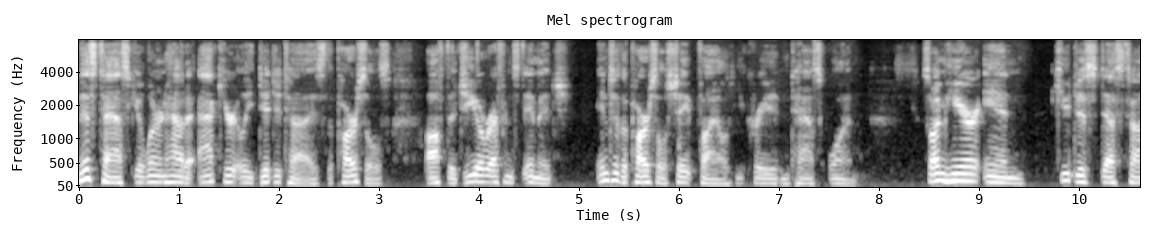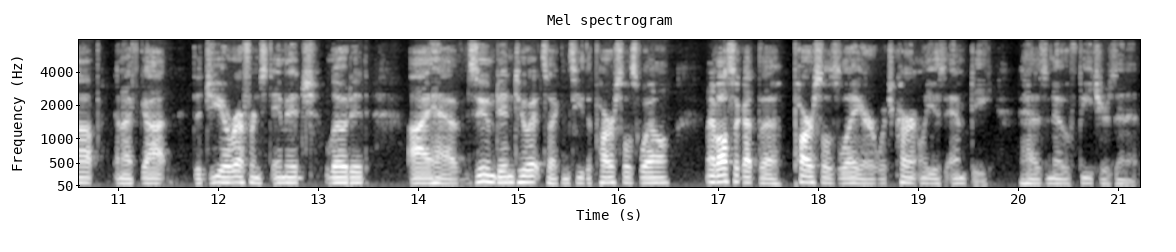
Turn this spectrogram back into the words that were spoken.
this task, you'll learn how to accurately digitize the parcels off the georeferenced image into the parcel shapefile you created in task 1. So I'm here in QGIS desktop and I've got the georeferenced image loaded. I have zoomed into it so I can see the parcels well. And I've also got the parcels layer which currently is empty. It has no features in it.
